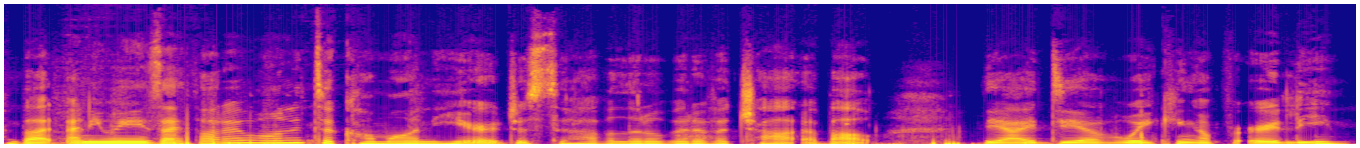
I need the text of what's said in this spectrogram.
But, anyways, I thought I wanted to come on here just to have a little bit of a chat about the idea of waking up early.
